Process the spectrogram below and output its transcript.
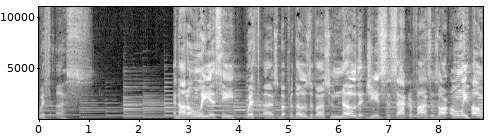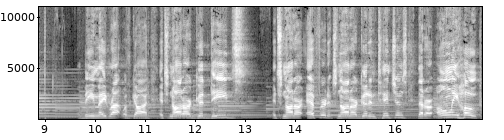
with us. And not only is he with us, but for those of us who know that Jesus' sacrifice is our only hope of being made right with God, it's not our good deeds it's not our effort, it's not our good intentions, that our only hope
